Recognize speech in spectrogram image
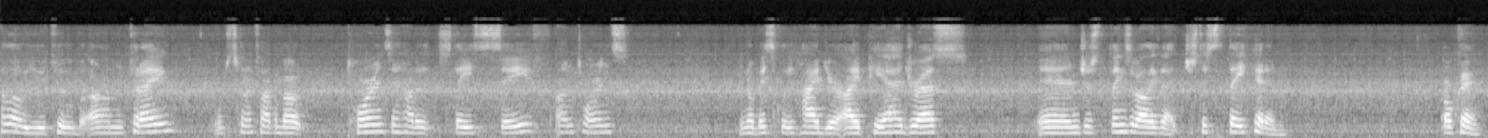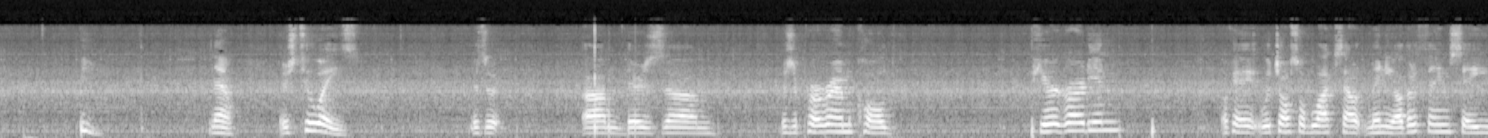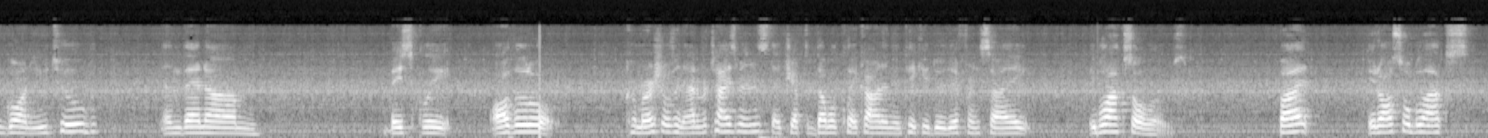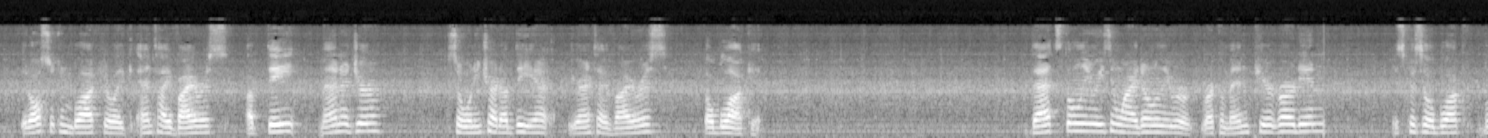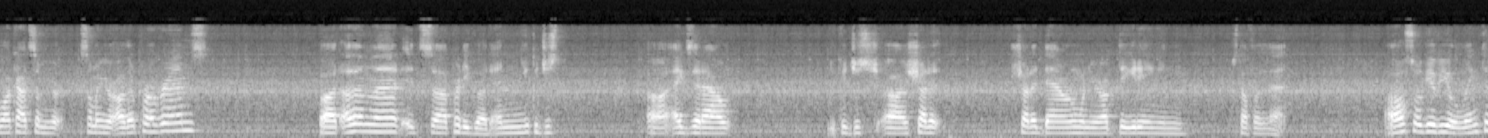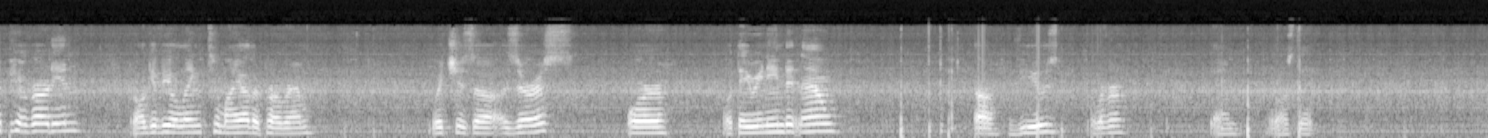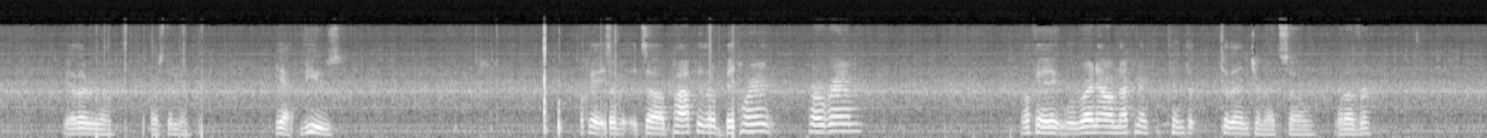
Hello YouTube. Um, today we're just going to talk about torrents and how to stay safe on torrents. You know, basically hide your IP address and just things about like that, just to stay hidden. Okay. now, there's two ways. There's a um, there's um, there's a program called PeerGuardian okay, which also blocks out many other things. Say you go on YouTube, and then um, basically all the little commercials and advertisements that you have to double click on and then take you to a different site. It blocks all those, but it also blocks. It also can block your like antivirus update manager. So when you try to update your, your antivirus, they'll block it. That's the only reason why I don't really re recommend PeerGuardian. Is because it'll block block out some of your some of your other programs. But other than that, it's uh, pretty good, and you could just uh, exit out. You could just uh, shut it shut it down when you're updating and stuff like that. I'll also give you a link to PeerGuardian, and I'll give you a link to my other program, which is uh, Azureus, or what they renamed it now, uh, Vuze, whatever. Damn, I lost it. Yeah, there we go. Lost it again. Yeah, Vuze. Okay, so it's a popular BitTorrent program. Okay, well right now I'm not connected to the internet, so whatever.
